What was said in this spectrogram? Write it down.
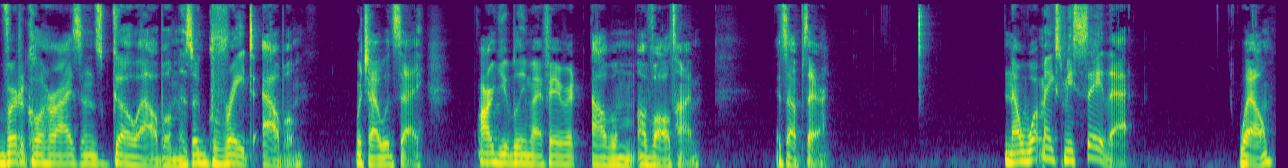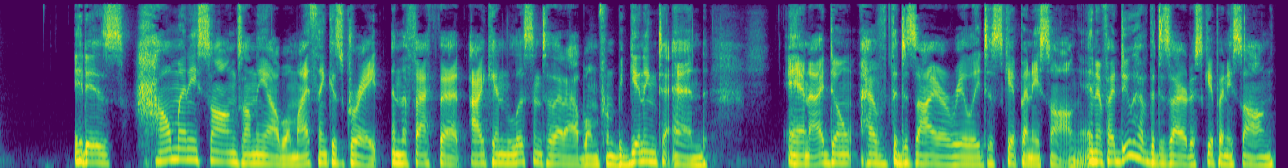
Vertical Horizon's Go album is a great album, which I would say arguably my favorite album of all time. It's up there. Now, what makes me say that? Well, it is how many songs on the album I think is great, and the fact that I can listen to that album from beginning to end, and I don't have the desire really to skip any song. And if I do have the desire to skip any song,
